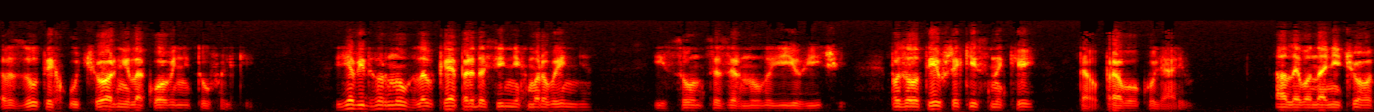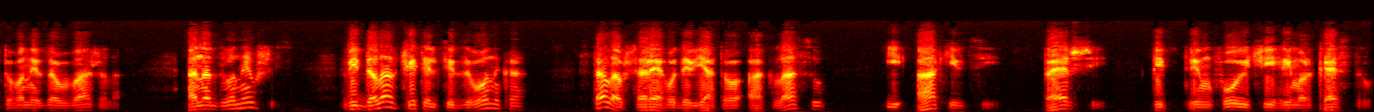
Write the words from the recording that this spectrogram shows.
взутих у чорні лаковані туфельки. Я відгорнув гливке передосіннє хмаровиння, і сонце зернуло її вічі, позолотивши кісники та оправу окулярів. Але вона нічого того не завважила, а надзвонившись, віддала вчительці дзвоника, стала в шерегу 9 А класу, і аківці, перші, під тріумфуючий грім оркестру,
